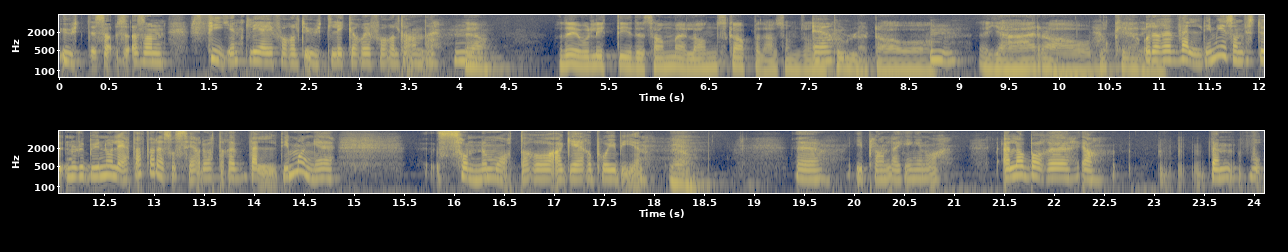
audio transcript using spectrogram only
ute, så, så, sånn fiendtlige i forhold til uteliggere og i forhold til andre. Mm. Ja. Og det er jo litt i det samme landskapet da, som sånne ja. pullerter og mm. gjerder og blokkeringer. Og det er veldig mye sånn, du, når du begynner å lete etter det, så ser du at det er veldig mange sånne måter å agere på i byen. Ja. Eh, I planleggingen vår. Eller bare, ja hvem, hvor,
